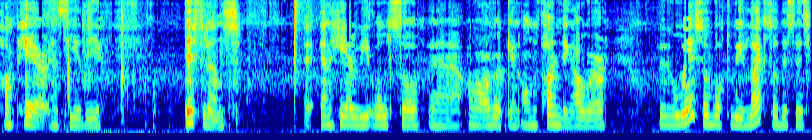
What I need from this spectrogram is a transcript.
compare and see the difference. And here we also uh, are working on finding our uh, ways of what we like. So this is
